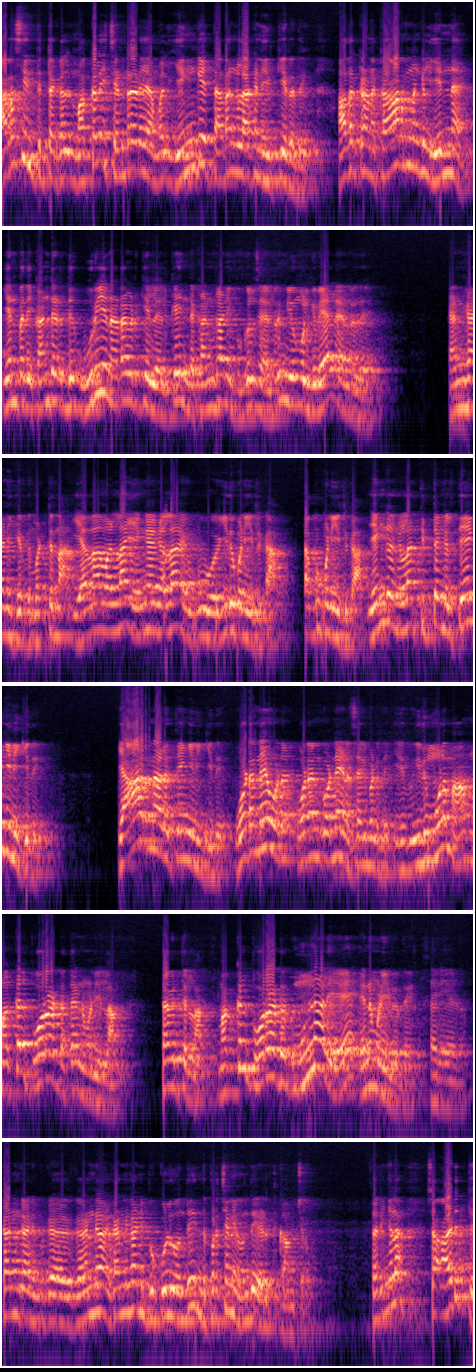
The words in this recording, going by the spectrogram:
அரசின் திட்டங்கள் மக்களை சென்றடையாமல் எங்கே தடங்களாக நிற்கிறது? அதற்கான காரணங்கள் என்ன என்பதை கண்டறிந்து உரிய நடவடிக்கைகள் எடுக்க இந்த கண்காணிப்புகள் செயல்படும் இவங்களுக்கு வேலை என்னது? கண்காணிக்கிறது மட்டும்தான். எவன்லாம் எங்கெங்கெல்லாம் இது பண்ணிட்டு இருக்கான் தப்பு பண்ணிட்டு இருக்கான் எங்கெங்கெல்லாம் திட்டங்கள் தேங்கி நிக்குது? யாருனால தேங்கி நிக்குது? உடனே உடன் உடனுக்குடனே என்ன செயல்படுது இது இது மூலமா மக்கள் போராட்டத்தை என்ன பண்ணிடலாம்? தவிர்த்திடலாம். மக்கள் போராட்டத்துக்கு முன்னாலேயே என்ன பண்ணிடுறது? கண்காணிப்பு கண்காணிப்பு குழு வந்து இந்த பிரச்சனையை வந்து எடுத்து காமிச்சிடும் சரிங்களா? ஸோ அடுத்து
